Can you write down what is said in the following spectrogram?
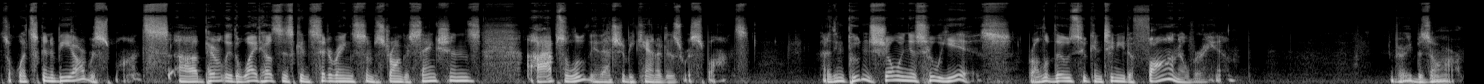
So, what's going to be our response? Uh, apparently, the White House is considering some stronger sanctions. Uh, absolutely, that should be Canada's response. I think Putin's showing us who he is for all of those who continue to fawn over him. Very bizarre.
